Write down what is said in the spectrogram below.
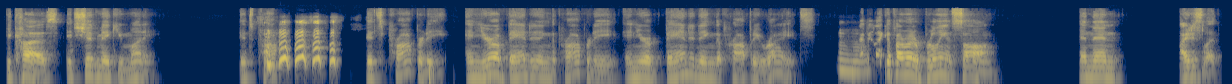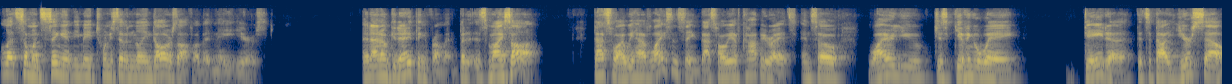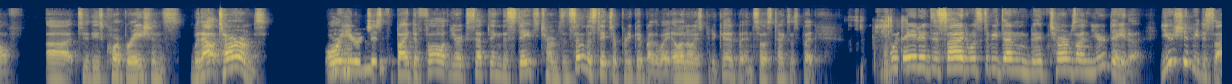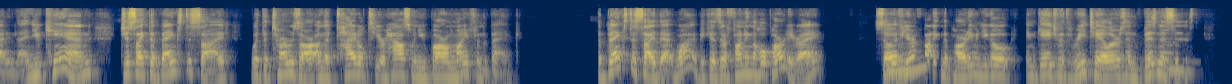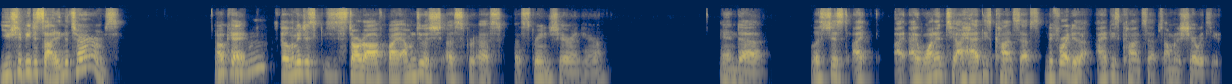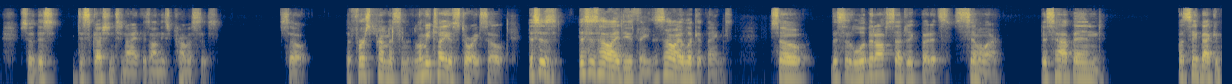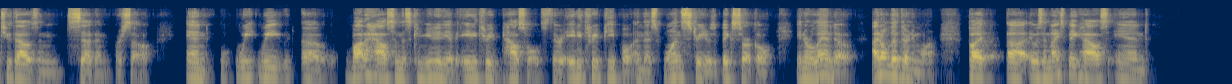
because it should make you money. It's property. It's property, and you're abandoning the property, and you're abandoning the property rights. That'd hmm be like if I wrote a brilliant song, and then I just let let someone sing it, and he made $27 million off of it in eight years, and I don't get anything from it, but it's my song. That's why we have licensing. That's why we have copyrights. And so why are you just giving away data that's about yourself uh, to these corporations without terms? Or you're hmm just by default, you're accepting the state's terms. And some of the states are pretty good, by the way. Illinois is pretty good, but and so is Texas. But are they to decide what's to be done in terms on your data? You should be deciding that. And you can, just like the banks decide what the terms are on the title to your house when you borrow money from the bank. The banks decide that. Why? Because they're funding the whole party, right? So if you're funding the party, when you go engage with retailers and businesses, you should be deciding the terms. Okay, hmm so let me just start off by, I'm gonna do a, a, a, a screen sharing here. And uh, let's just, I, I, I wanted to, I had these concepts. Before I do that, I had these concepts I'm going to share with you. So this discussion tonight is on these premises. So the first premise, and let me tell you a story. So this is this is how I do things. This is how I look at things. So this is a little bit off subject, but it's similar. This happened, let's say back in 2007 or so. And we we uh, bought a house in this community of 83 households. There were 83 people in this one street. It was a big circle in Orlando. I don't live there anymore, but uh, it was a nice big house. And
